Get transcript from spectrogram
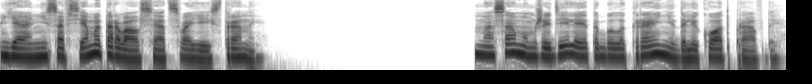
Я не совсем оторвался от своей страны. На самом же деле это было крайне далеко от правды.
